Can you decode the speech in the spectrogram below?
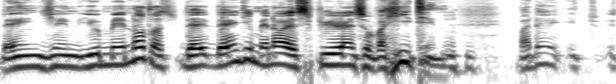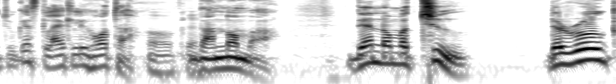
The engine, you may not, the, the engine may not experience overheating, but then it, it will get slightly hotter Oh, okay. than normal. Then number two, the Rogue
